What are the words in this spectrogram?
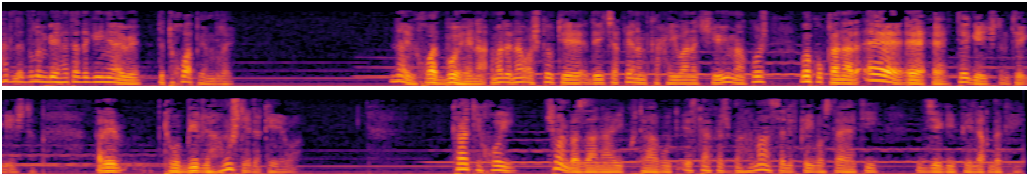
هەر لە دڵم بێ هەتا دەگەی ناوێ، دە توخوا پێم بڵێ. ناوی خوات بۆ هێنا، ئەمە لەناو ئەشکەوتێ دەیچەقێنم کە حەیوانە کێویمان کوشت وەکو قەنارە ئێ ئێ ئێ تێگەیشتم تێگەیشتم ئەرێ تۆ بیر لە هەموو شتێ دەکەیەوە. کاتی خۆی چۆن بە زانایی کوتابووت ئێستاکەش بە هەمان سەلیقەی وەستایەتی جێگەی پێ لەق دەکەی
